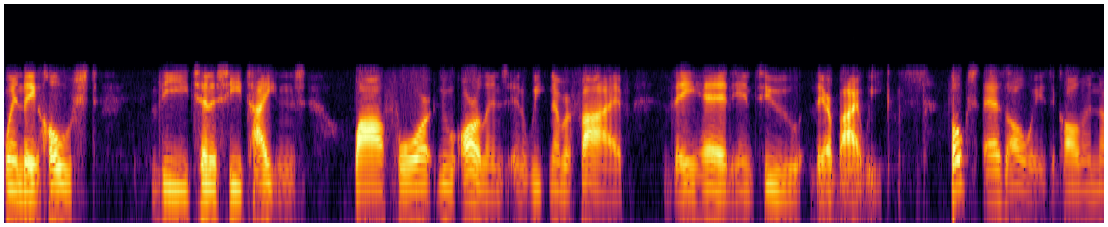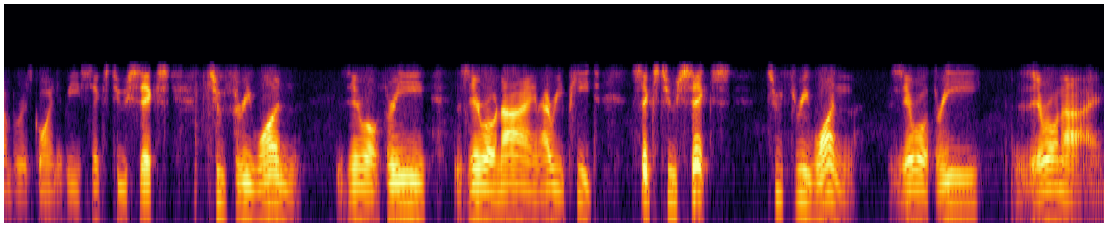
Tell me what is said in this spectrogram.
when they host the Tennessee Titans, while for New Orleans in week number five, they head into their bye week. Folks, as always, the call in number is going to be 626 231 0309. I repeat, 626 231 0309.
